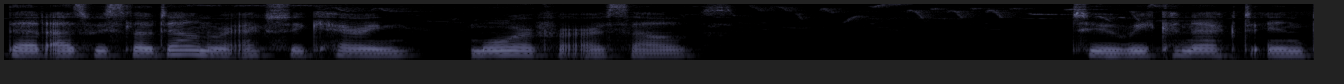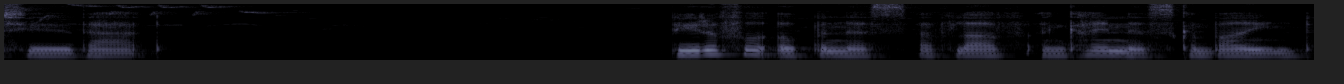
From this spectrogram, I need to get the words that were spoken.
That as we slow down, we're actually caring more for ourselves to reconnect into that beautiful openness of love and kindness combined.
